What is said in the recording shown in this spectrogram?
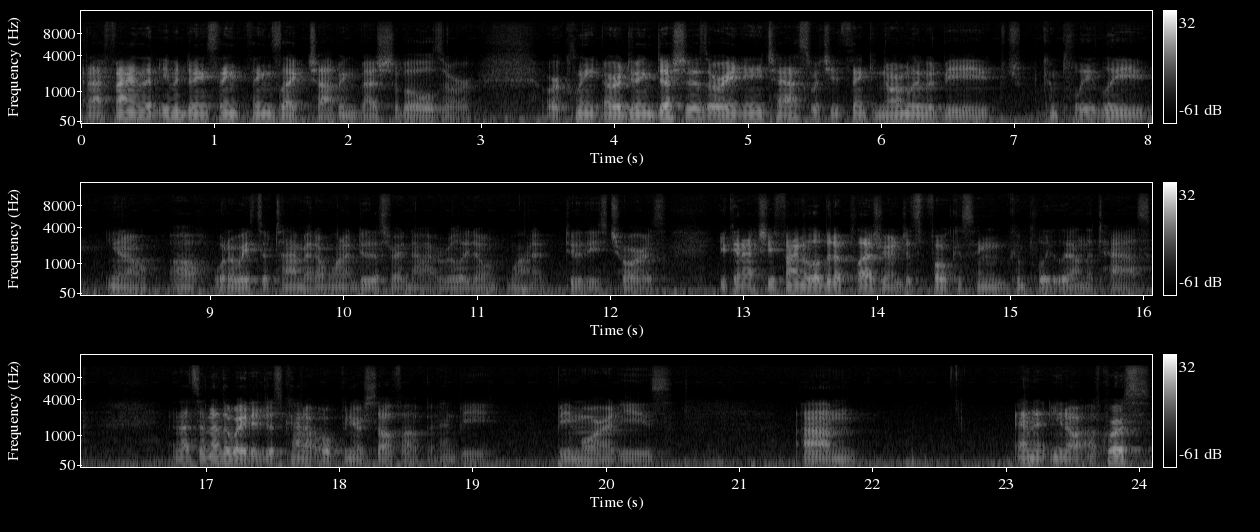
And I find that even doing things like chopping vegetables or or clean or doing dishes or any, any task which you think normally would be completely, you know, oh, what a waste of time. I don't want to do this right now. I really don't want to do these chores. You can actually find a little bit of pleasure in just focusing completely on the task. And that's another way to just kind of open yourself up and be be more at ease. Um, and you know, of course,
